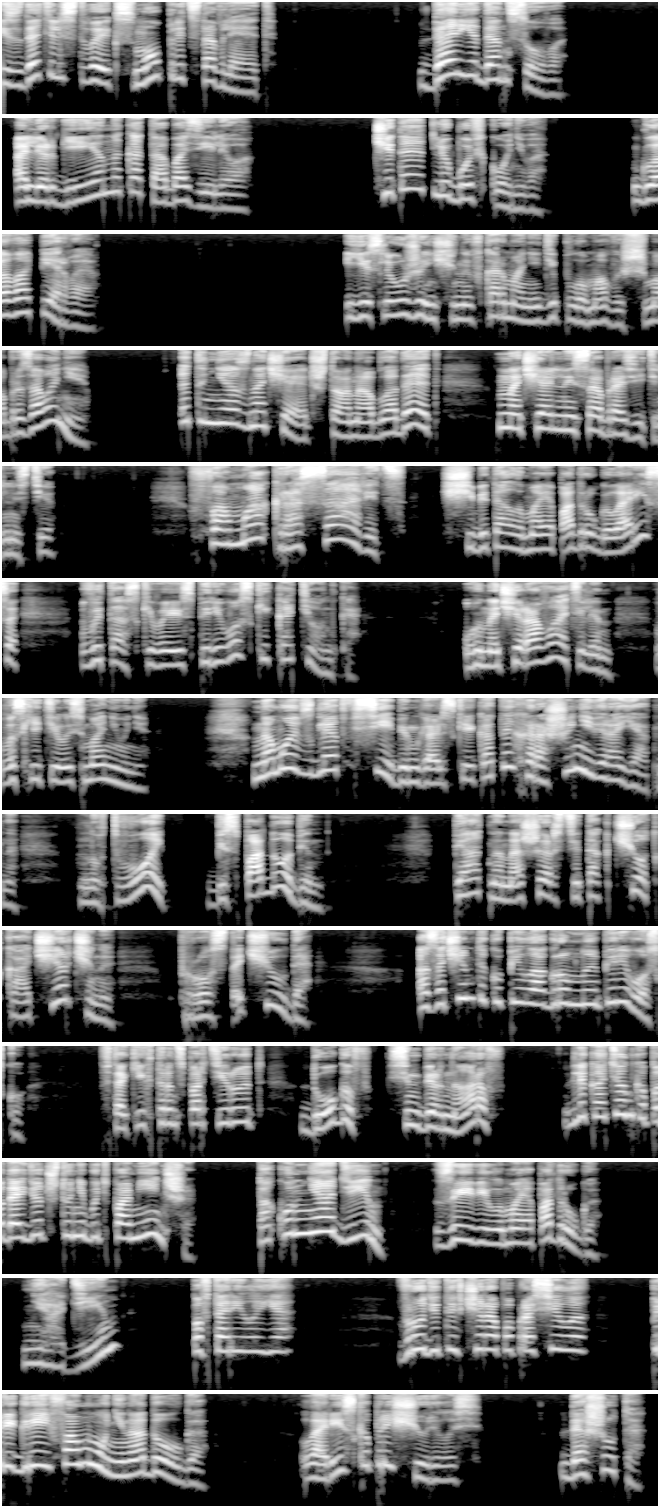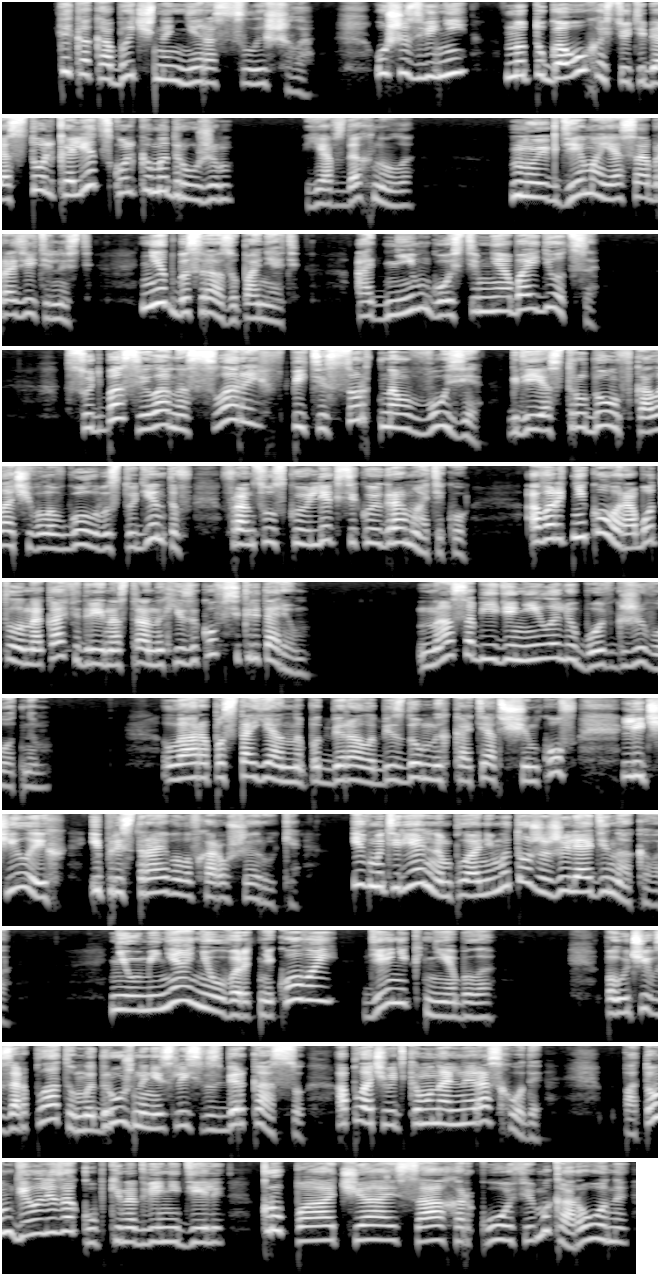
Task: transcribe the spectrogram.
Издательство «Эксмо» представляет Дарья Донцова Аллергия на кота Базилио Читает Любовь Конева Глава первая Если у женщины в кармане диплом о высшем образовании, это не означает, что она обладает начальной сообразительностью. «Фома красавец!» — щебетала моя подруга Лариса, вытаскивая из перевозки котенка. «Он очарователен!» — восхитилась Манюня. «На мой взгляд, все бенгальские коты хороши невероятно, но твой бесподобен. Пятна на шерсти так четко очерчены, просто чудо. А зачем ты купила огромную перевозку? В таких транспортируют догов, синбернаров. Для котенка подойдет что-нибудь поменьше. Так он не один», — заявила моя подруга. «Не один?» — повторила я. «Вроде ты вчера попросила Пригрей Фому ненадолго». Лариска прищурилась. «Да шута, ты, как обычно, не расслышала. Уж извини, но тугоухость у тебя столько лет, сколько мы дружим». Я вздохнула. «Ну и где моя сообразительность? Нет бы сразу понять. Одним гостем не обойдется». Судьба свела нас с Ларой в пятисортном вузе, где я с трудом вколачивала в головы студентов французскую лексику и грамматику — а Воротникова работала на кафедре иностранных языков секретарем. Нас объединила любовь к животным. Лара постоянно подбирала бездомных котят-щенков, лечила их и пристраивала в хорошие руки. И в материальном плане мы тоже жили одинаково. Ни у меня, ни у Воротниковой денег не было. Получив зарплату, мы дружно неслись в сберкассу оплачивать коммунальные расходы. Потом делали закупки на две недели — Крупа, чай, сахар, кофе, макароны.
